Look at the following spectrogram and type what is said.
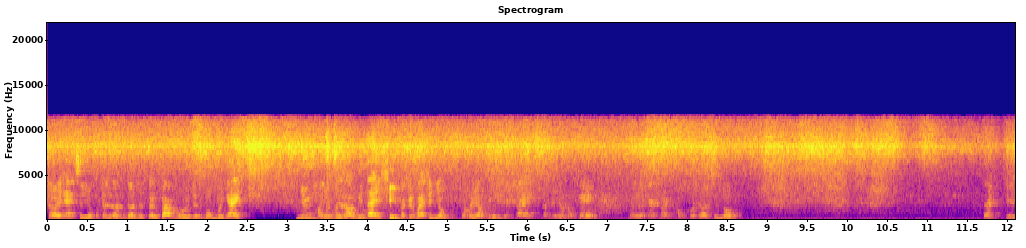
thời hạn sử dụng có thể lên đến từ 30 đến 40 ngày. Nhưng mà những cái loại pin này khi mà các bạn sử dụng cho cái dòng nước nhiệt này nó sẽ rất là kém nên là các bạn không có nên sử dụng. Đây bếp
